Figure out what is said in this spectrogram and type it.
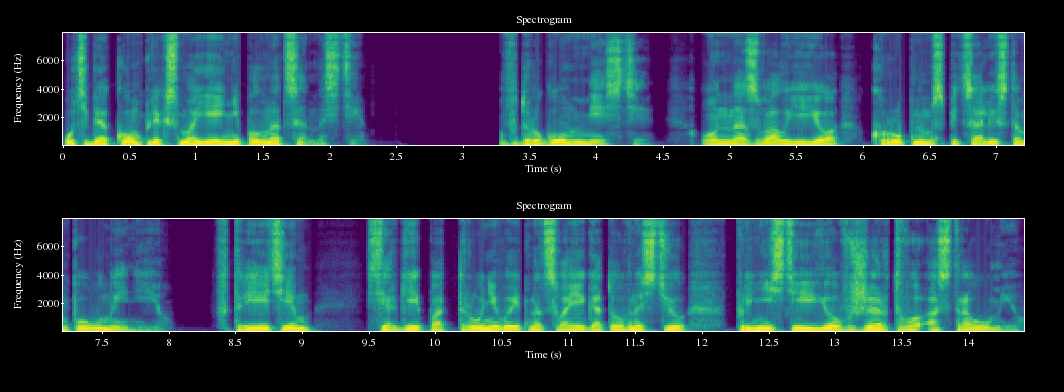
У тебя комплекс моей неполноценности. В другом месте он назвал ее крупным специалистом по унынию. В третьем Сергей подтрунивает над своей готовностью принести ее в жертву остроумию.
